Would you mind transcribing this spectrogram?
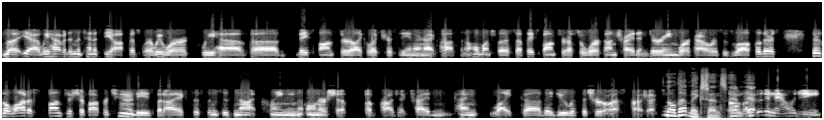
But yeah, we have it in the Tennessee office where we work. We have uh, they sponsor like electricity, internet costs, and a whole bunch of other stuff. They sponsor us to work on Trident during work hours as well. So there's there's a lot of sponsorship opportunities, but IX Systems is not claiming ownership of Project Trident, kind of like uh, they do with the TrueOS project. No, that makes sense. Um, and, a good analogy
